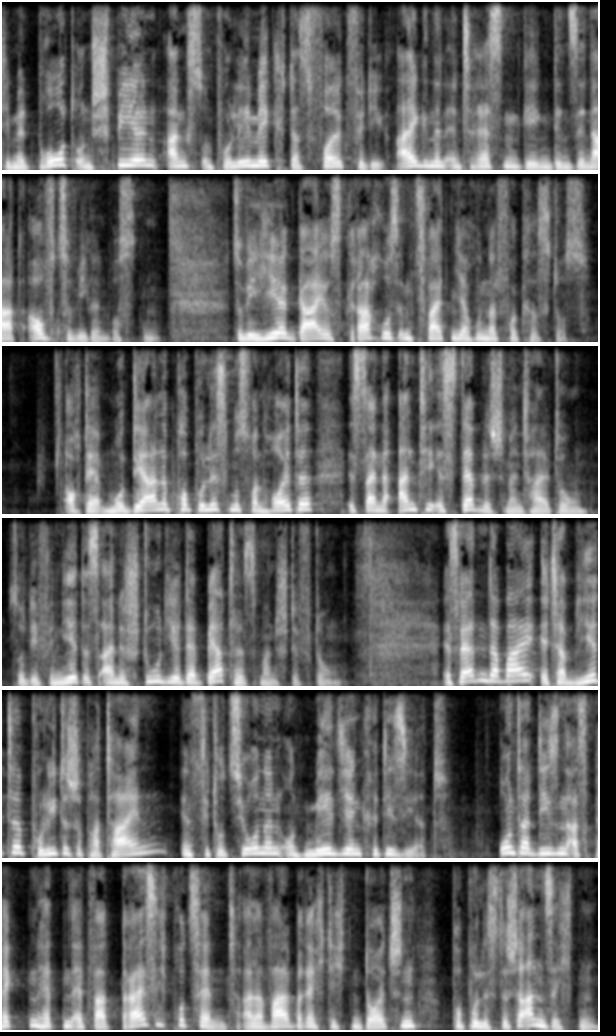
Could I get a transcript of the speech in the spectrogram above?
die mit Brot und Spielen, Angst und Polemik das Volk für die eigenen Interessen gegen den Senat aufzuwiegeln wussten so wie hier Gaius Gracchus im zweiten Jahrhundert vor Christus. Auch der moderne Populismus von heute ist eine Anti-Establishment-Haltung. So definiert es eine Studie der Bertelsmann Stiftung. Es werden dabei etablierte politische Parteien, Institutionen und Medien kritisiert. Unter diesen Aspekten hätten etwa 30 Prozent aller wahlberechtigten Deutschen populistische Ansichten.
